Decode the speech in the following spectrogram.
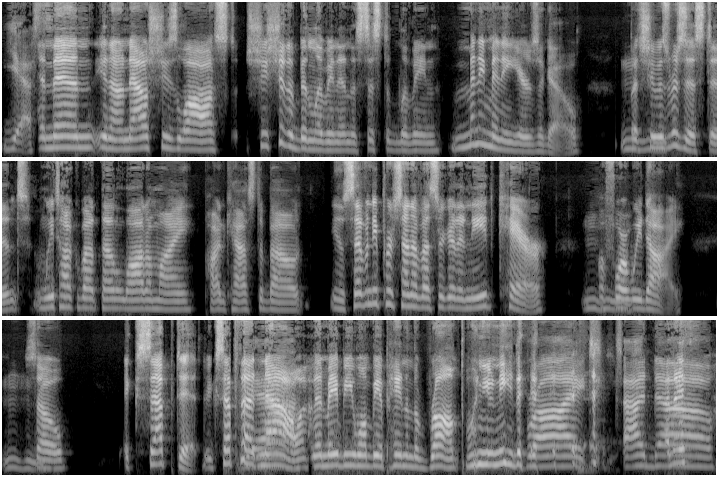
yes. and then you know now she's lost she should have been living in assisted living many many years ago but she Mhm. was resistant. And we talk about that a lot on my podcast about, you know, 70% of us are going to need care before Mhm. we die. Mhm. So accept it. Accept that now. And then maybe you won't be a pain in the rump when you need it. right. I know.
